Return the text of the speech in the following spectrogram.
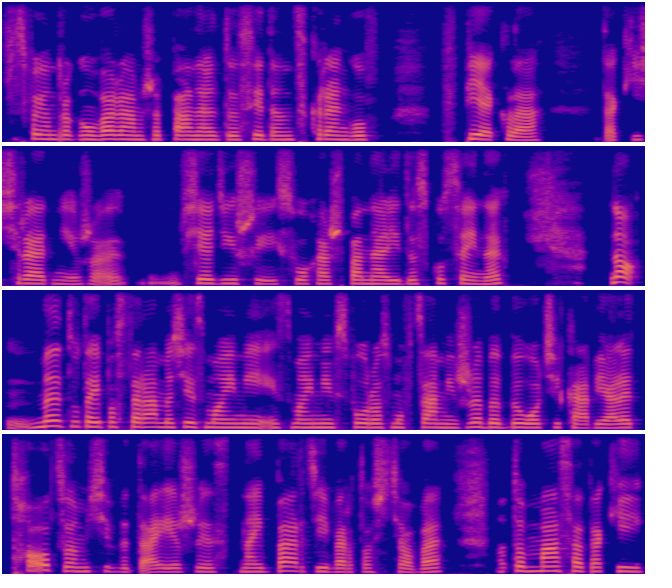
swoją drogą uważam, że panel to jest jeden z kręgów w piekle taki średni, że siedzisz i słuchasz paneli dyskusyjnych. No, my tutaj postaramy się z moimi, z moimi współrozmówcami, żeby było ciekawie, ale to, co mi się wydaje, że jest najbardziej wartościowe, no to masa takiej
